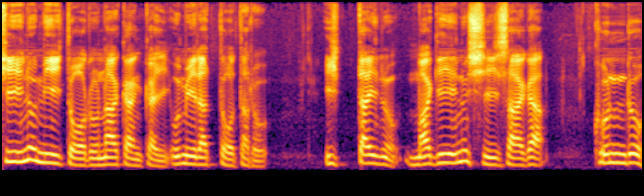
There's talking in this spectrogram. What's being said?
キーヌミートルナカンカイウミラットタル一体のマギーヌシーサーがクンル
